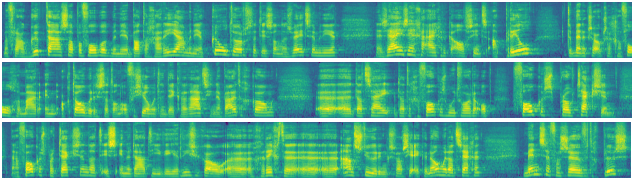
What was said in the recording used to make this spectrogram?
Mevrouw Gupta zat bijvoorbeeld, meneer Battagaria, meneer Kulters, dat is dan een Zweedse meneer. En zij zeggen eigenlijk al sinds april, toen ben ik ze ook zo gaan volgen, maar in oktober is dat dan officieel met een declaratie naar buiten gekomen, uh, dat, zij, dat er gefocust moet worden op focus protection. Nou, focus protection, dat is inderdaad die, risicogerichte aansturing, zoals die economen dat zeggen. Mensen van 70 plus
